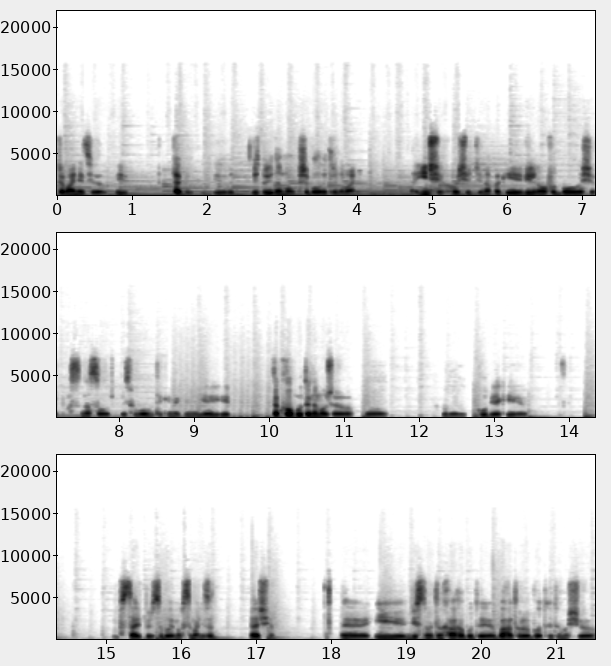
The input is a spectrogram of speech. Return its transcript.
тривання цього так відповідно ще було тренування. А інші хочуть навпаки вільного футболу, щоб насолоджуватись футболом таким, яким він є. І такого бути не може в клубі, який ставить перед собою максимальні задачі. Е, і дійсно у Тенхага буде багато роботи, тому що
